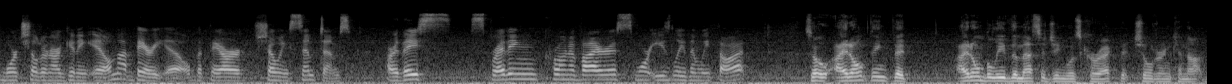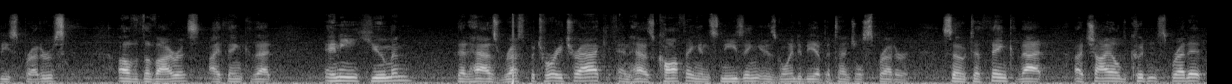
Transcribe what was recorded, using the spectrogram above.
more children are getting ill, not very ill, but they are showing symptoms. Are they s- spreading coronavirus more easily than we thought? So I don't think that I don't believe the messaging was correct that children cannot be spreaders of the virus. I think that any human that has respiratory tract and has coughing and sneezing is going to be a potential spreader. So to think that a child couldn't spread it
